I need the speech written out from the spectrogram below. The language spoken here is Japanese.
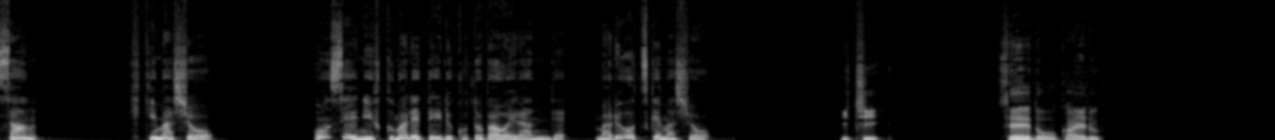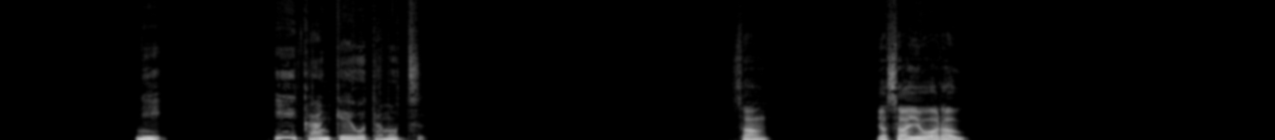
3. 聞きましょう。音声に含まれている言葉を選んで丸をつけましょう1制度を変える。2. いい関係を保つ。3野菜を洗う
